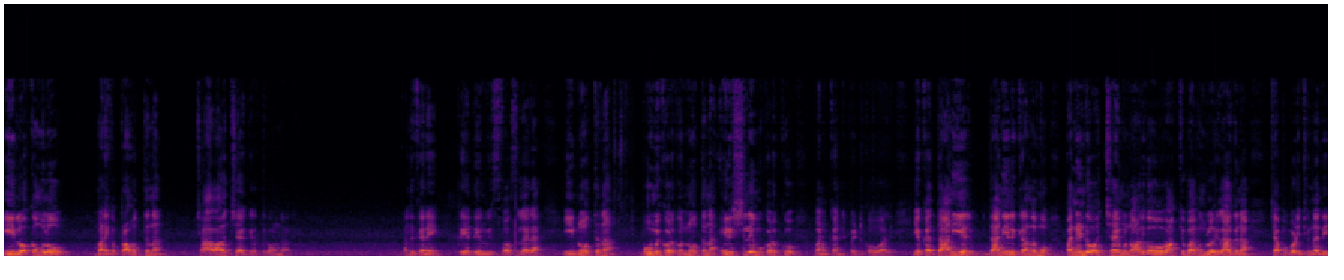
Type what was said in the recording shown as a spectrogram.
ఈ లోకంలో మనకి ప్రవర్తన చాలా జాగ్రత్తగా ఉండాలి. అందుకనే ప్రియదేవుని విశ్వాసులారా ఈ నూతన భూమి కొరకు నూతన ఎరిశిలేము కొరకు మనం కంటిపెట్టుకోవాలి ఈ యొక్క దానియలు దానియలు గ్రంథము పన్నెండో అధ్యాయము నాలుగవ వాక్య భాగంలో ఇలాగున చెప్పబడుచున్నది.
